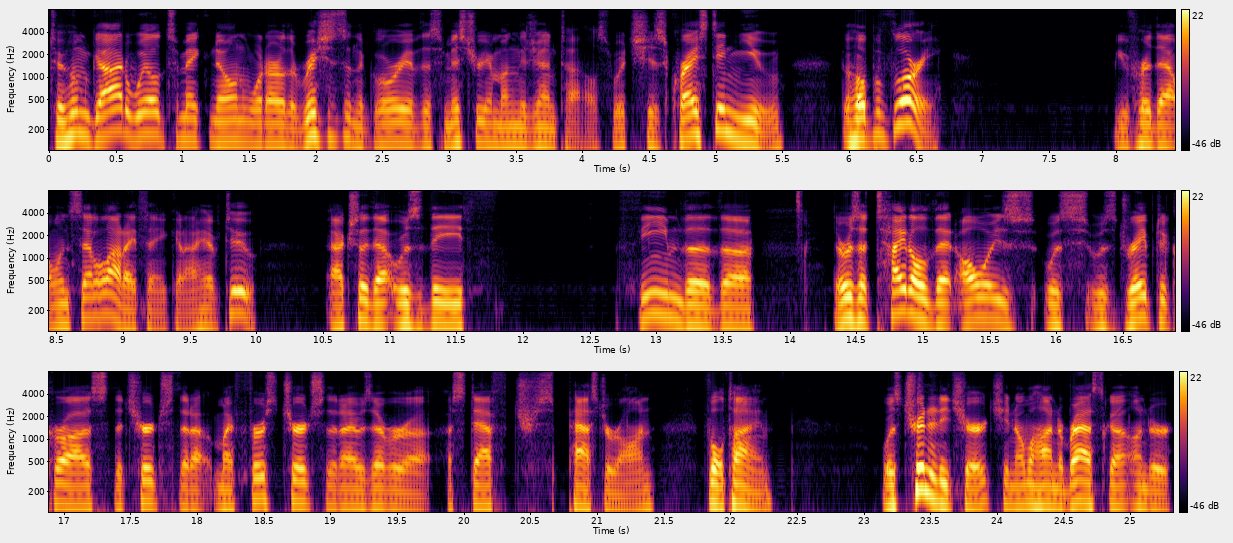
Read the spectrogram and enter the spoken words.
To whom God willed to make known what are the riches and the glory of this mystery among the Gentiles, which is Christ in you, the hope of glory. You've heard that one said a lot, I think, and I have too. Actually, that was the th- theme, the the there was a title that always was was draped across the church that I, my first church that I was ever a, a staff tr- pastor on full time was Trinity Church in Omaha, Nebraska, under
